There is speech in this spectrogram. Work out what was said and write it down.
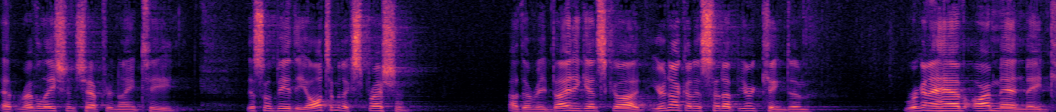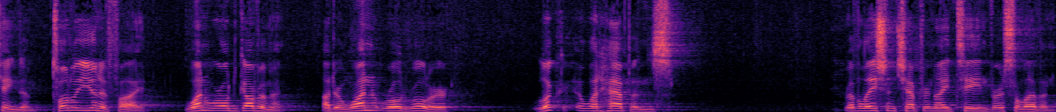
at Revelation chapter 19. This will be the ultimate expression of the rebellion against God. You're not going to set up your kingdom. We're going to have our man made kingdom, totally unified, one world government under one world ruler. Look at what happens. Revelation chapter 19, verse 11,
